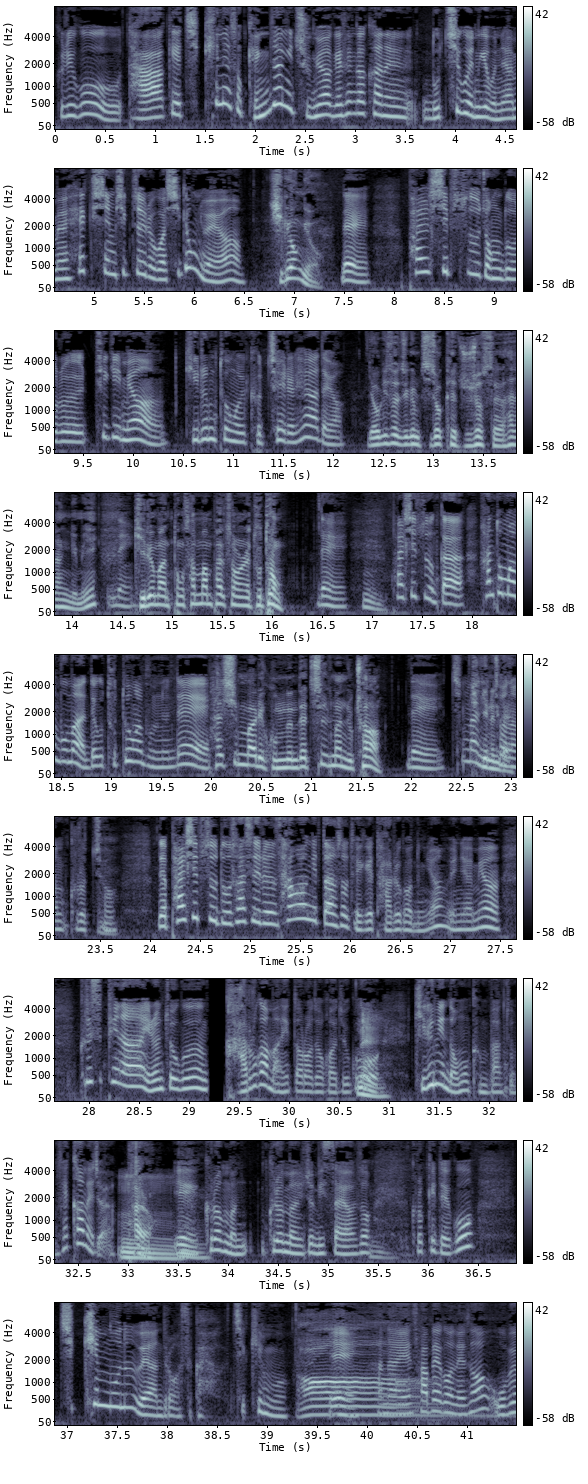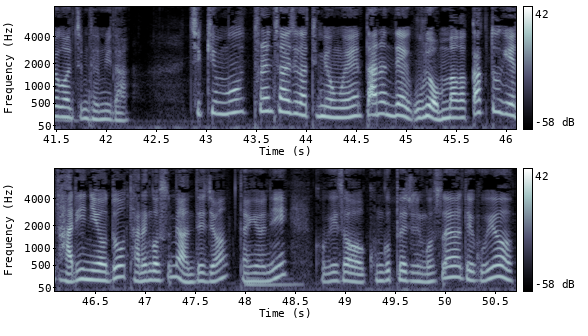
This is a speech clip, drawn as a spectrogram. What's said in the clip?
그리고 닭의 치킨에서 굉장히 중요하게 생각하는 놓치고 있는 게 뭐냐면 핵심 식재료가 식용유예요. 식용유. 네. 80수 정도를 튀기면 기름통을 교체를 해야 돼요. 여기서 지금 지적해 주셨어요, 사장님이. 네. 기름 한 통 38,000원에 두 통. 네. 음. 80수, 그러니까 한 통만 부으면 안 되고 두 통을 붓는데, 80마리 굽는데 76,000원. 네. 7만 튀기는데. 6천 원, 그렇죠. 근데 80수도 사실은 상황에 따라서 되게 다르거든요. 왜냐하면 크리스피나 이런 쪽은 가루가 많이 떨어져가지고 네. 기름이 너무 금방 좀 새카매져요. 음. 타요. 예, 음. 그런 면, 그런 면이 좀 있어요. 그래서 그렇게 되고, 치킨무는 왜 안 들어갔을까요? 치킨무. 아. 예, 하나에 400원에서 500원쯤 됩니다. 치킨무 프랜차이즈 같은 경우에 다른데 우리 엄마가 깍두기의 달인이어도 다른 거 쓰면 안 되죠. 당연히 거기서 공급해 주는 거 써야 되고요.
